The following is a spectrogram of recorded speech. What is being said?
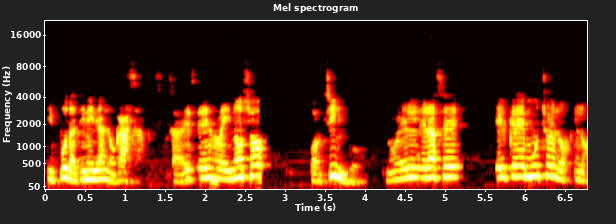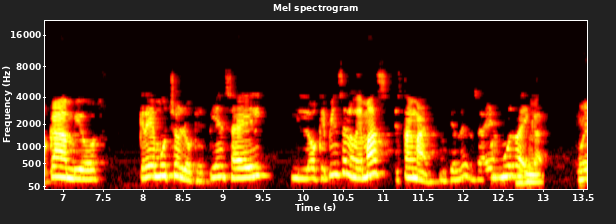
y puta, tiene ideas locasas. O sea, es, es reinoso por cinco. ¿no? Él, él hace, él cree mucho en los, en los cambios, cree mucho en lo que piensa él y lo que piensan los demás están mal, ¿entiendes? O sea, es muy radical. Muy,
